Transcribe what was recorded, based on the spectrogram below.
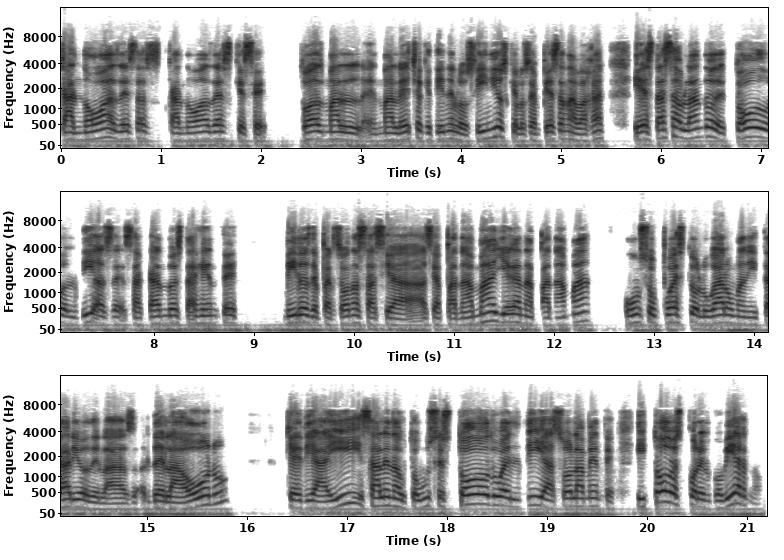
canoas, de esas canoas de esas que se, todas mal, mal hechas que tienen los indios, que los empiezan a bajar. Y estás hablando de todo el día, sacando esta gente, miles de personas hacia, hacia Panamá, llegan a Panamá, un supuesto lugar humanitario de, las, de la ONU, que de ahí salen autobuses todo el día solamente, y todo es por el gobierno,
